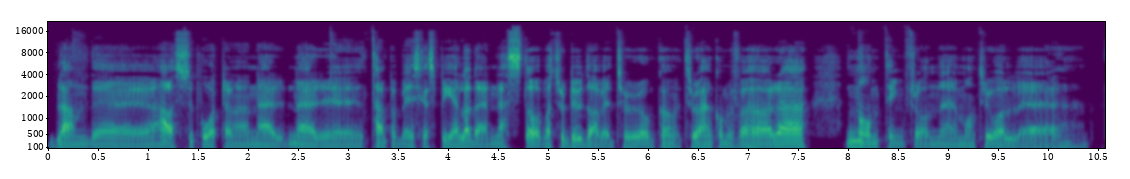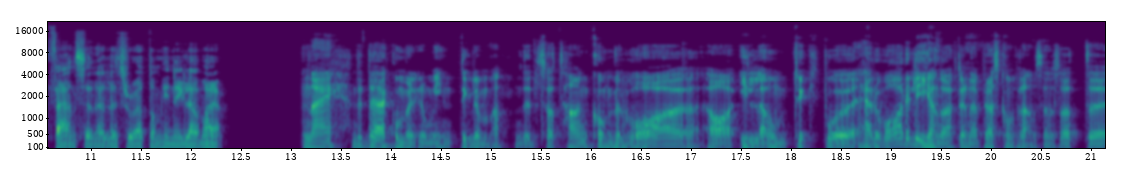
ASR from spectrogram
bland eh, ja, supportrarna när, när eh, Tampa Bay ska spela där nästa år. Vad tror du David? Tror du, kom, tror han kommer få höra någonting från eh, Montreal-fansen eh, eller tror du att de hinner glömma det? Nej, det där kommer de inte glömma. Så att han kommer vara ja, illa omtyckt på här och var i ligan då efter den här presskonferensen. Så att eh,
